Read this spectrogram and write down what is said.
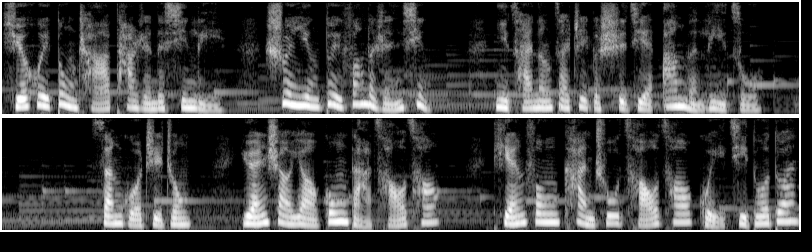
学会洞察他人的心理，顺应对方的人性，你才能在这个世界安稳立足。三国志中，袁绍要攻打曹操，田丰看出曹操诡计多端，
